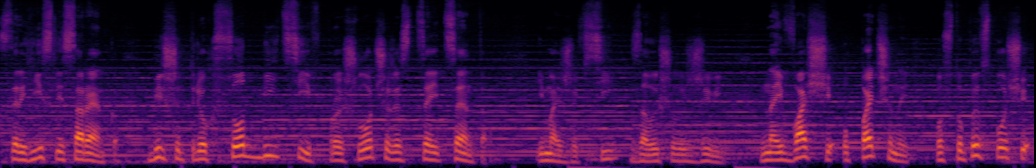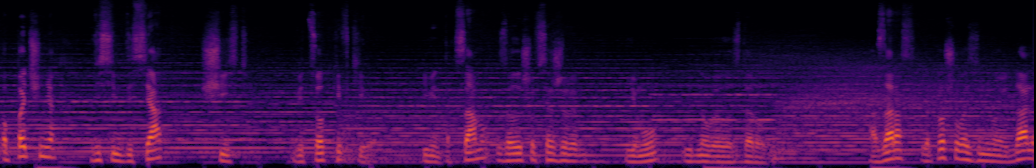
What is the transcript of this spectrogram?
Сергій Слісаренко. Більше 300 бійців пройшло через цей центр, і майже всі залишились живі. Найважче опечений поступив з площею опечення 86% тіла. І він так само залишився живим. Йому відновили здоров'я. А зараз я вас зі мною далі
